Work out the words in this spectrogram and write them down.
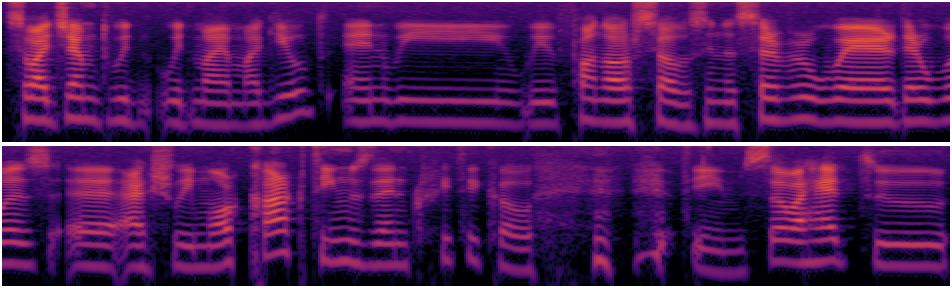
so I jumped with with my, my guild, and we we found ourselves in a server where there was uh, actually more Karkh teams than critical teams. So I had to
